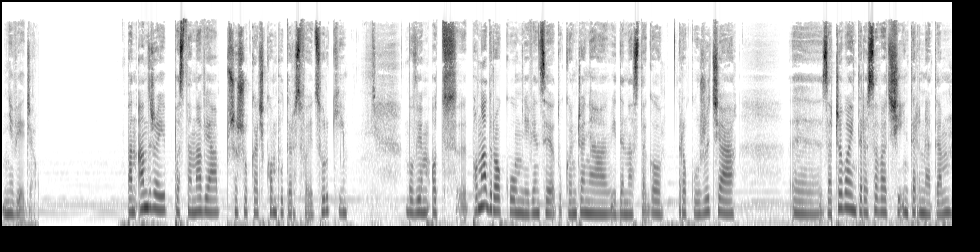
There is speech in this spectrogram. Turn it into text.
nie wiedział. Pan Andrzej postanawia przeszukać komputer swojej córki, bowiem od ponad roku, mniej więcej od ukończenia 11 roku życia, yy, zaczęła interesować się internetem.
